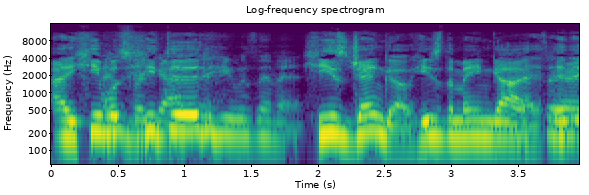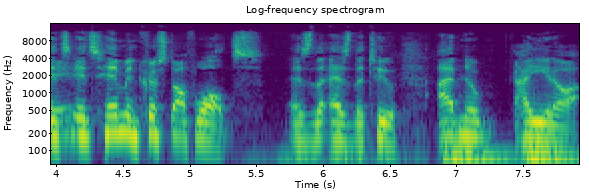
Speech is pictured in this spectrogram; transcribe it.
I he I was he did he was in it. He's Django. He's the main guy. It- it's it's him and Christoph Waltz as the as the two. I have no. I you know,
